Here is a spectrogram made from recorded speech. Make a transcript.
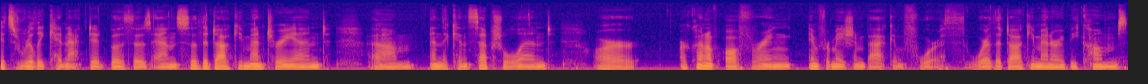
it's really connected both those ends. So the documentary end um, and the conceptual end are are kind of offering information back and forth, where the documentary becomes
